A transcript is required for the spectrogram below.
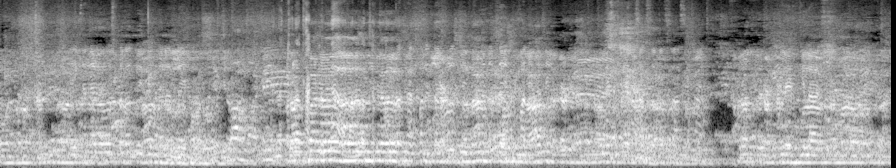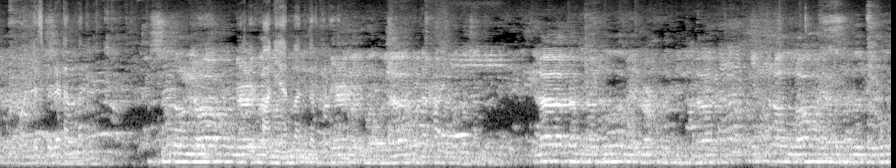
وترحمنا ربنا آتنا في الدنيا حسنة وفي الآخرة حسنة رب ارحمهما لا تقنطوا من رحمة الله إن الله يغفر الذنوب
